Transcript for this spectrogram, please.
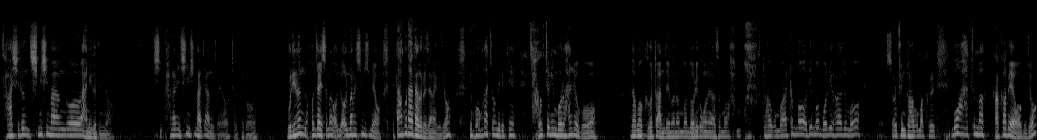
사실은 심심한 거 아니거든요. 시, 하나님 심심하지 않으세요, 절대로. 우리는 혼자 있으면 얼- 얼마나 심심해요. 따분하다 그러잖아요, 그죠? 뭔가 좀 이렇게 자극적인 뭘 하려고. 그다음 뭐 그것도 안 되면은 뭐 놀이공원에 가서 뭐 한팍도 하고 뭐 하여튼 뭐 어디 뭐 멀리 가가지고 뭐 서핑도 하고 막 그래 뭐 하여튼 막 갑갑해요, 그죠?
